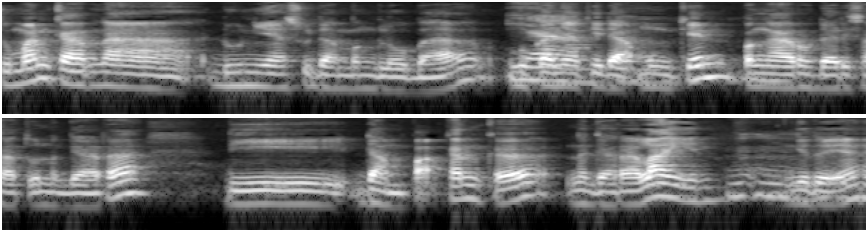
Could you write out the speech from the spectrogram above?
Cuman karena dunia sudah mengglobal, yeah. bukannya tidak mungkin pengaruh dari satu negara didampakkan ke negara lain, mm-hmm. gitu ya.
